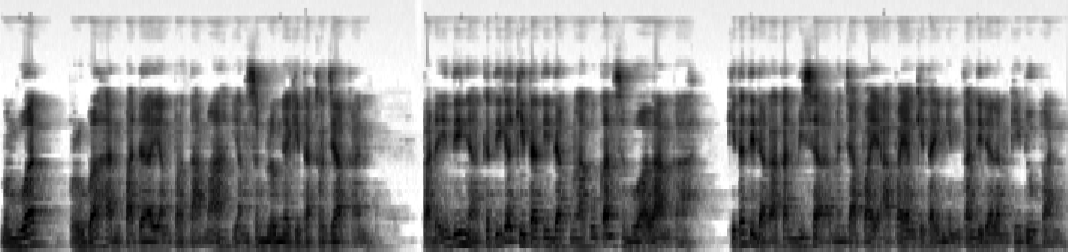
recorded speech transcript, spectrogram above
membuat perubahan pada yang pertama yang sebelumnya kita kerjakan pada intinya, ketika kita tidak melakukan sebuah langkah, kita tidak akan bisa mencapai apa yang kita inginkan di dalam kehidupan.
